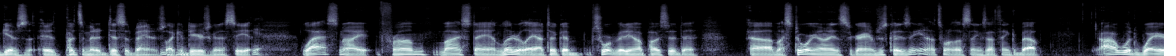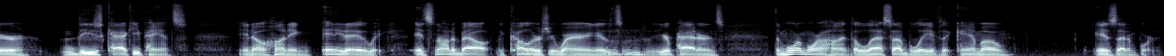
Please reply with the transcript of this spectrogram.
gives it puts them at a disadvantage, like a deer's going to see it. Yeah. Last night from my stand, literally, I took a short video. I posted uh uh, my story on Instagram just because you know it's one of those things I think about. I would wear these khaki pants, you know, hunting any day of the week. It's not about the colors you're wearing, it's your patterns. The more and more I hunt, the less I believe that camo is that important,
